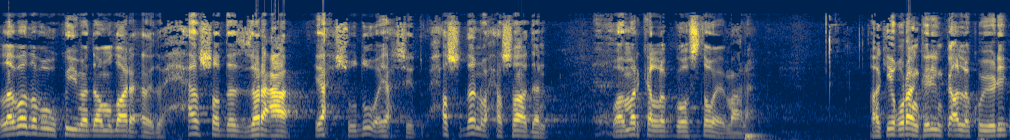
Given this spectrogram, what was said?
labadaba uu ku yimaadaa mudaariceedu xasada zarca yaxsudu wa yaxsidu xasdan wa xasaadan. Waa marka la goosto way macnaha waa kii kariimka alla ku yidhi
